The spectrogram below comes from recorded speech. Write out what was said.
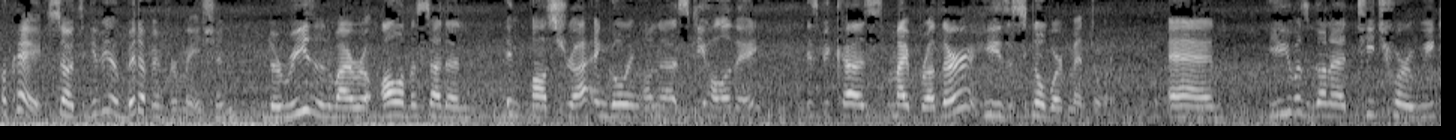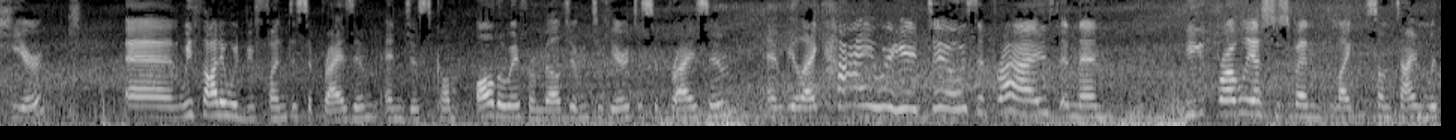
Okay, so to give you a bit of information, the reason why we're all of a sudden in Austria and going on a ski holiday is because my brother, he's a snowboard mentor and he was gonna teach for a week here and we thought it would be fun to surprise him and just come all the way from Belgium to here to surprise him and be like, hi, we're here too, surprise! And then he probably has to spend like some time with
